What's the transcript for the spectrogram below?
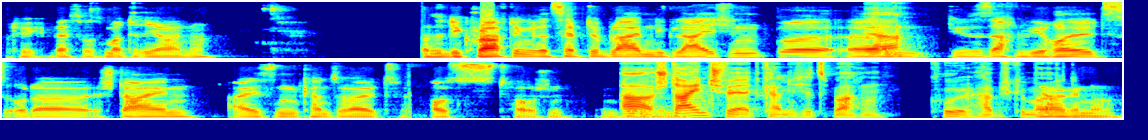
natürlich besseres Material, ne? Also die Crafting-Rezepte bleiben die gleichen. Nur ähm, Ja. diese Sachen wie Holz oder Stein, Eisen kannst du halt austauschen. Ah. Steinschwert kann ich jetzt machen. Cool, habe ich gemacht. Ja, genau.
